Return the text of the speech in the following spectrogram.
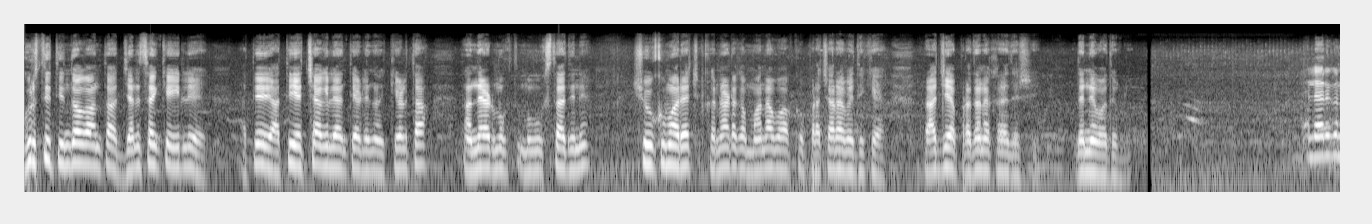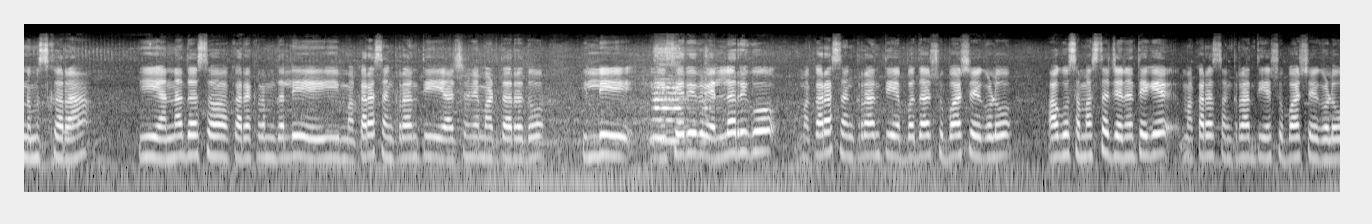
ಗುರುಸ್ತಿ ತಿಂದೋಗೋಂಥ ಜನಸಂಖ್ಯೆ ಇಲ್ಲಿ ಅತಿ ಅತಿ ಹೆಚ್ಚಾಗಲಿ ಅಂತೇಳಿ ನಾನು ಕೇಳ್ತಾ, ಹನ್ನೆರಡು ಮುಗ್ ಮುಗಿಸ್ತಾ ಇದ್ದೀನಿ. ಶಿವಕುಮಾರ್ ಎಚ್, ಕರ್ನಾಟಕ ಮಾನವ ಹಕ್ಕು ಪ್ರಚಾರ ವೇದಿಕೆ, ರಾಜ್ಯ ಪ್ರಧಾನ ಕಾರ್ಯದರ್ಶಿ. ಧನ್ಯವಾದಗಳು. ಎಲ್ಲರಿಗೂ ನಮಸ್ಕಾರ. ಈ ಅನ್ನದಾಸೋಹ ಕಾರ್ಯಕ್ರಮದಲ್ಲಿ ಈ ಮಕರ ಸಂಕ್ರಾಂತಿ ಆಚರಣೆ ಮಾಡ್ತಾ ಇರೋದು. ಇಲ್ಲಿ ಸೇರಿರುವ ಸೇರಿರೋ ಎಲ್ಲರಿಗೂ ಮಕರ ಸಂಕ್ರಾಂತಿ ಹಬ್ಬದ ಶುಭಾಶಯಗಳು ಹಾಗೂ ಸಮಸ್ತ ಜನತೆಗೆ ಮಕರ ಸಂಕ್ರಾಂತಿಯ ಶುಭಾಶಯಗಳು.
